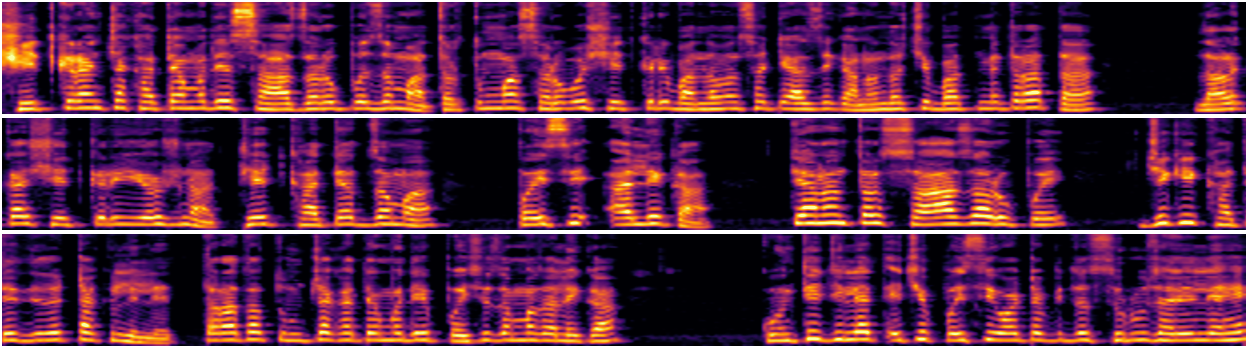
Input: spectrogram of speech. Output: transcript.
शेतकऱ्यांच्या खात्यामध्ये सहा हजार रुपये जमा. तर तुम्हा सर्व शेतकरी बांधवांसाठी आज एक आनंदाची बातमी तर आता लाडका शेतकरी योजना थेट खात्यात जमा पैसे आले का? त्यानंतर सहा हजार रुपये जे की खात्यात इथं टाकलेले आहेत. तर आता तुमच्या खात्यामध्ये पैसे जमा झाले का? कोणत्या जिल्ह्यात याचे पैसे वाटप इथं सुरू झालेले आहे?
